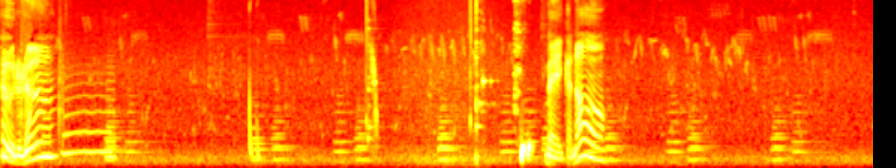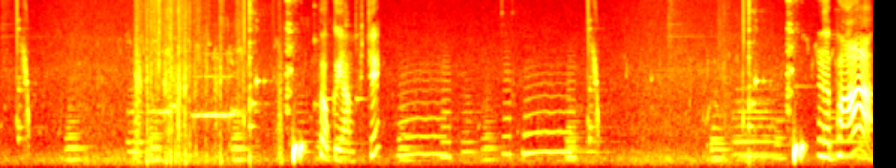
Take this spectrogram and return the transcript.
Hooroo. Make a no. pourquoi un petit Ne pas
